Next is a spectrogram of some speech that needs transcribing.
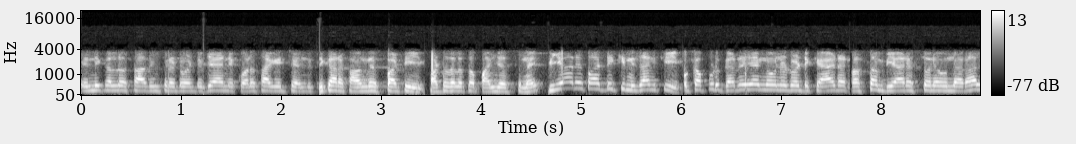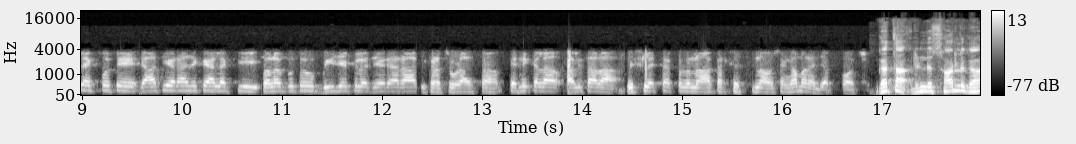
ఎన్నికల్లో సాధించినటువంటి విజయాన్ని కొనసాగించేందుకు అధికార కాంగ్రెస్ పార్టీ పట్టుదలతో పనిచేస్తున్నాయి. బీఆర్ఎస్ పార్టీకి నిజానికి ఒకప్పుడు గణనీయంగా ఉన్నటువంటి క్యాడర్ ప్రస్తుతం బీఆర్ఎస్ తోనే ఉన్నారా? లేకపోతే జాతీయ రాజకీయాలకి తొలగుతూ బీజేపీలో చేరారా ఇక్కడ చూడాల్సిన ఎన్నికల ఫలితాల విశ్లేషకులను ఆకర్షిస్తున్న అంశంగా మనం చెప్పుకోవచ్చు. గత రెండు సార్లుగా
